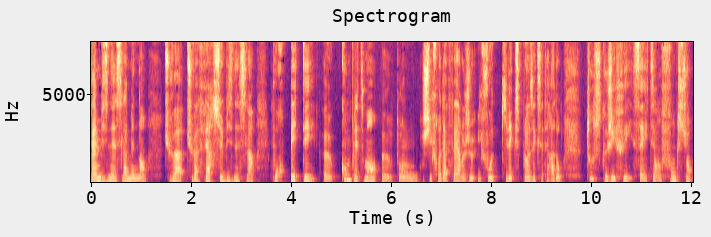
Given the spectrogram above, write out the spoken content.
tu un business là maintenant, tu vas, tu vas faire ce business-là pour péter euh, complètement euh, ton chiffre d'affaires, il faut qu'il explose, etc. Donc tout ce que j'ai fait, ça a été en fonction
